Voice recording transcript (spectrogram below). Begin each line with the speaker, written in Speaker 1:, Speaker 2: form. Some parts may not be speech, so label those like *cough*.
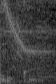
Speaker 1: Okay.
